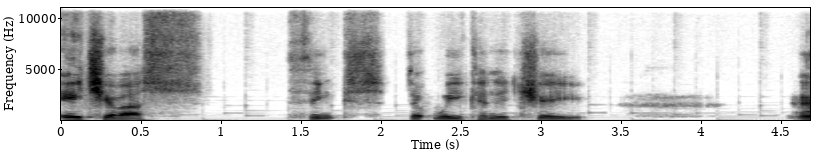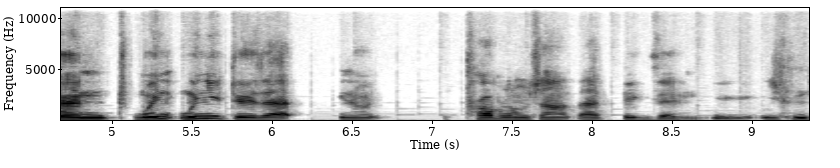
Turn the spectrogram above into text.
each of us thinks that we can achieve. And when when you do that, you know, problems aren't that big. Then you, you can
